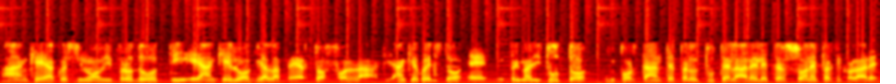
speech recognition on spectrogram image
anche a questi nuovi prodotti e anche ai luoghi all'aperto affollati. Anche questo è prima di tutto importante per tutelare le persone, in particolare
